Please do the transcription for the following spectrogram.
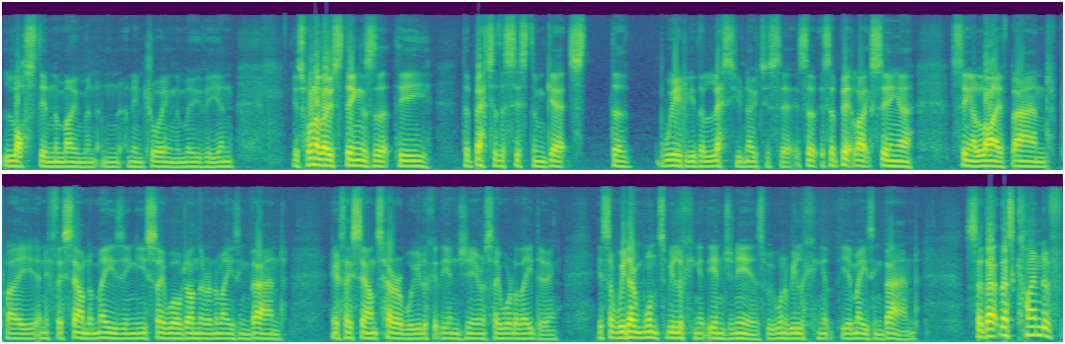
lost in the moment and, and enjoying the movie. And it's one of those things that the the better the system gets, the weirdly the less you notice it. It's a, it's a bit like seeing a seeing a live band play, and if they sound amazing, you say, "Well done, they're an amazing band." If they sound terrible, you look at the engineer and say, what are they doing? It's we don't want to be looking at the engineers. We want to be looking at the amazing band. So that that's kind of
